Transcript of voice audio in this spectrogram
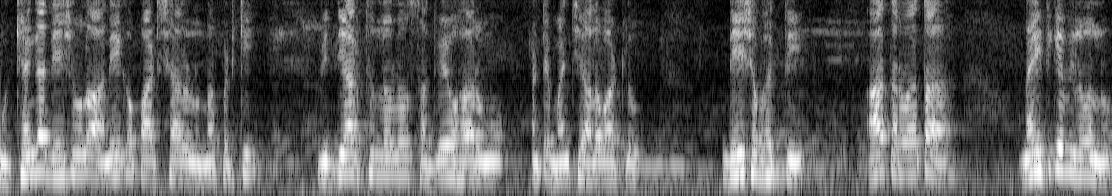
ముఖ్యంగా దేశంలో అనేక పాఠశాలలు ఉన్నప్పటికీ విద్యార్థులలో సద్వ్యవహారము అంటే మంచి అలవాట్లు దేశభక్తి ఆ తర్వాత నైతిక విలువలను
